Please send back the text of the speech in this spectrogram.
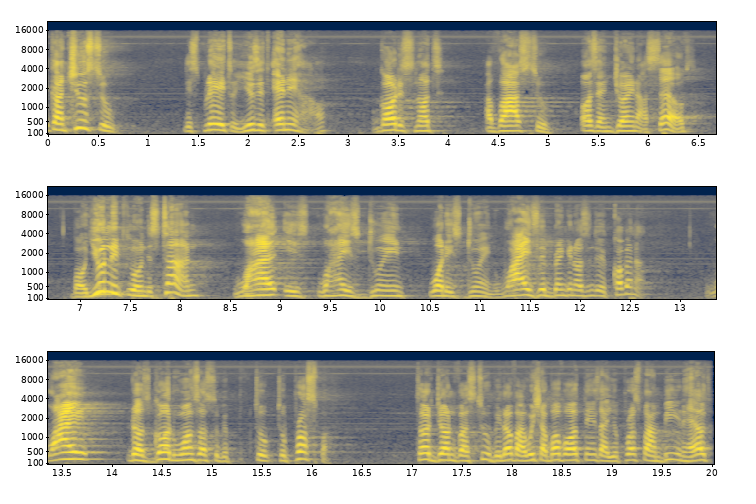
you can choose to display it or use it anyhow. God is not averse to us enjoying ourselves, but you need to understand why is why he's doing what he's doing. Why is he bringing us into a covenant? Why does God want us to, be, to, to prosper? 3 John verse 2, Beloved, I wish above all things that you prosper and be in health,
